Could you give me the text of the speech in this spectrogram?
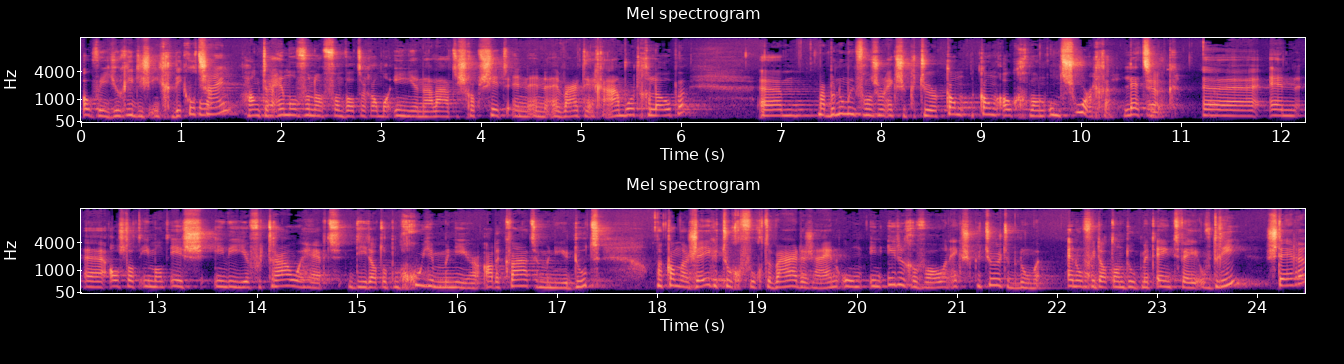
ook weer juridisch ingewikkeld Ja. zijn. Hangt er helemaal vanaf van wat er allemaal in je nalatenschap zit en, en, en waar tegenaan wordt gelopen. Ehm, maar benoeming van zo'n executeur kan, kan ook gewoon ontzorgen, letterlijk. Eh, en eh, als dat iemand is in wie je vertrouwen hebt, die dat op een goede manier, adequate manier doet, dan kan daar zeker toegevoegde waarde zijn om in ieder geval een executeur te benoemen. En of je dat dan doet met 1, 2 of 3 sterren,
